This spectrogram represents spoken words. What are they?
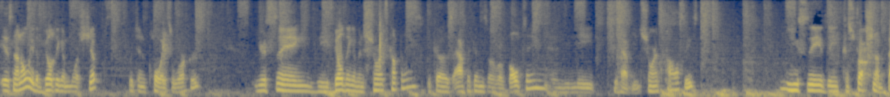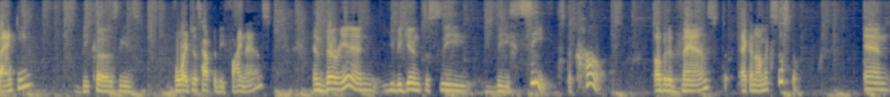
is not only the building of more ships, which employs workers, you're seeing the building of insurance companies because Africans are revolting and you need to have insurance policies. You see the construction of banking because these voyages have to be financed. And therein, you begin to see the seeds, the kernels of an advanced economic system. And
